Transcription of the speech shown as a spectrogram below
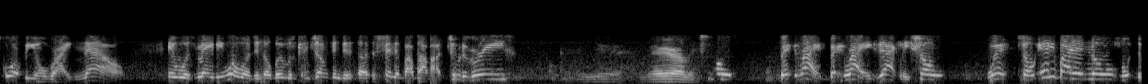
Scorpio right now. It was maybe what was it? No, but it was conjuncting the uh, ascendant by, by about two degrees. Yeah. Very early. So, right, right, exactly. So, when, so anybody that knows what the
